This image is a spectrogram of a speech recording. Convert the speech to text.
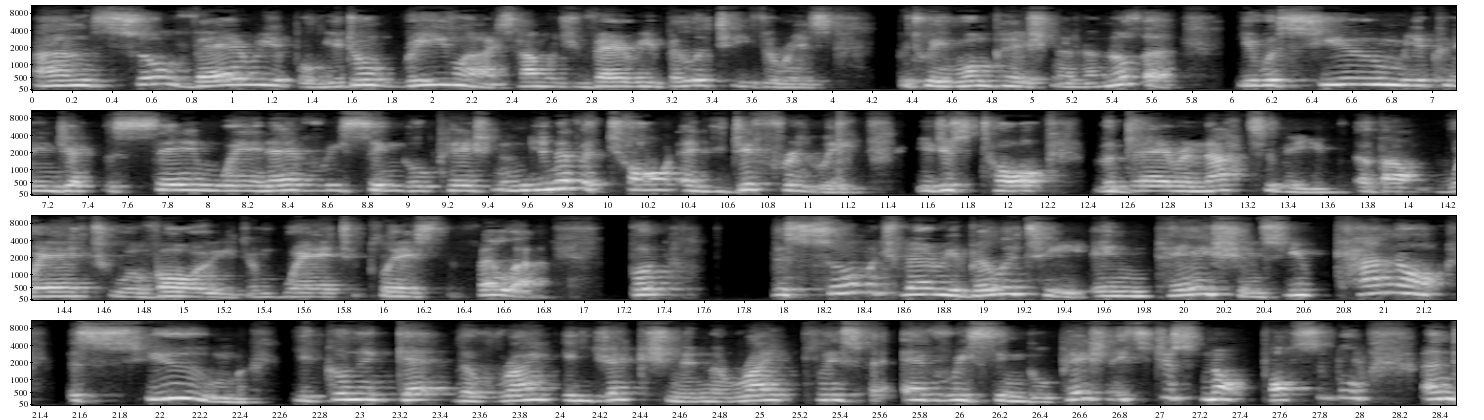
and so variable. You don't realise how much variability there is between one patient and another. You assume you can inject the same way in every single patient, and you're never taught any differently. You just taught the bare anatomy about where to avoid and where to place the filler. But there's so much variability in patients, you cannot assume you're going to get the right injection in the right place for every single patient. It's just not possible. And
